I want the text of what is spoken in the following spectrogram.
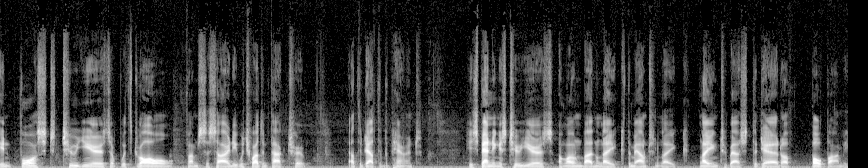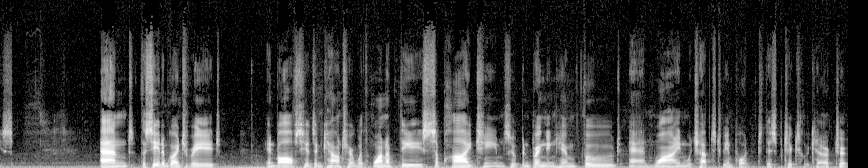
enforced two years of withdrawal from society, which was in fact true at the death of a parent. He's spending his two years alone by the lake, the mountain lake, laying to rest the dead of both armies. And the scene I'm going to read involves his encounter with one of the supply teams who've been bringing him food and wine, which happens to be important to this particular character,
